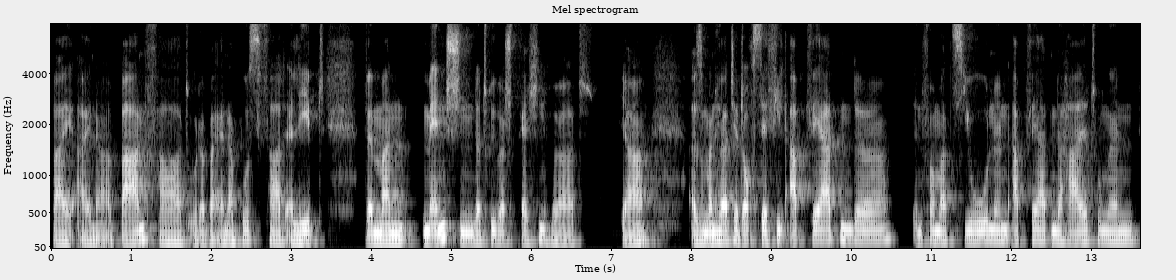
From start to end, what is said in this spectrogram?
bei einer Bahnfahrt oder bei einer Busfahrt erlebt, wenn man Menschen darüber sprechen hört. Ja, also man hört ja doch sehr viel abwertende Informationen, abwertende Haltungen.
